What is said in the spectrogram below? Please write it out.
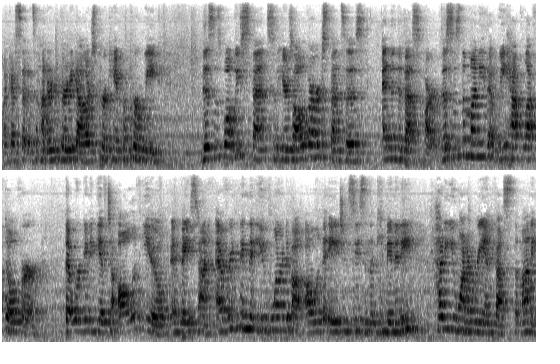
Like I said, it's $130 per camper per week. This is what we spent, so here's all of our expenses. And then the best part, this is the money that we have left over that we're gonna give to all of you, and based on everything that you've learned about all of the agencies in the community, how do you wanna reinvest the money?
